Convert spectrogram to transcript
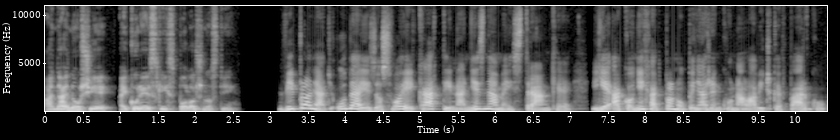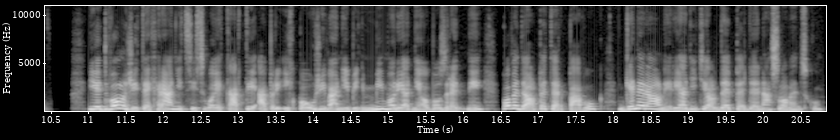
a najnovšie aj kurierských spoločností. Vyplňať údaje zo svojej karty na neznámej stránke je ako nechať plnú peňaženku na lavičke v parku. Je dôležité chrániť si svoje karty a pri ich používaní byť mimoriadne obozretný, povedal Peter Pavúk, generálny riaditeľ DPD na Slovensku.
